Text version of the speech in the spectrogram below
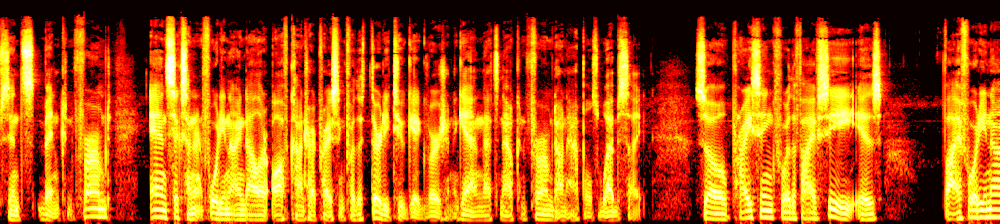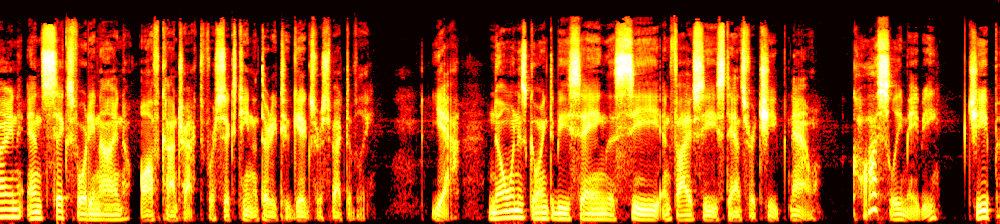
since been confirmed, and $649 off contract pricing for the 32 gig version. Again, that's now confirmed on Apple's website. So pricing for the 5C is 549 and 649 off contract for 16 and 32 gigs respectively. Yeah, no one is going to be saying the C and 5C stands for cheap now. Costly maybe, cheap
